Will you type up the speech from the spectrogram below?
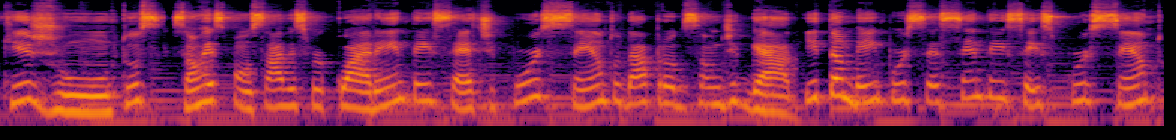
que juntos são responsáveis por 47% da produção de gado e também por 66%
